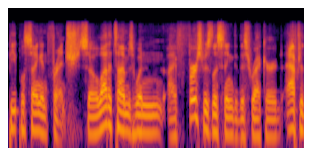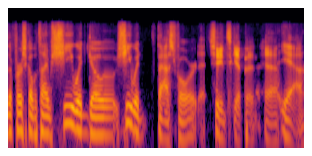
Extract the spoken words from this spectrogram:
people sang in French. So a lot of times when I first was listening to this record, after the first couple times, she would go, she would fast forward it. She'd skip it. Yeah, Yeah,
